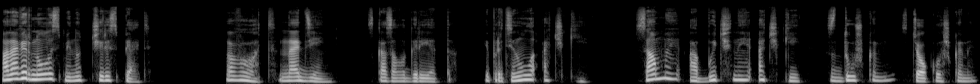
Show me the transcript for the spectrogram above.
Она вернулась минут через пять. «Вот, надень», — сказала Гарриетта и протянула очки. Самые обычные очки с дужками, стеклышками.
